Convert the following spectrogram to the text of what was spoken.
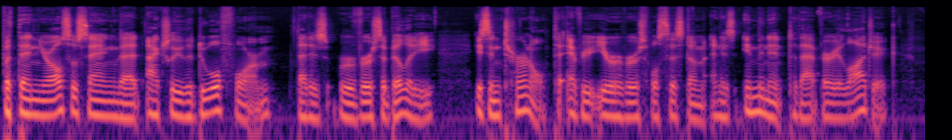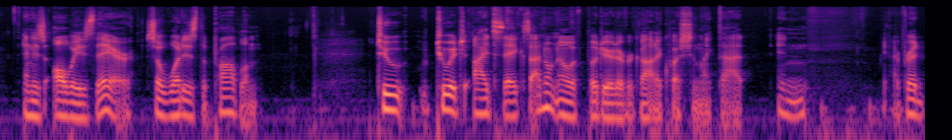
But then you're also saying that actually the dual form, that is reversibility, is internal to every irreversible system and is immanent to that very logic and is always there. So what is the problem? To to which I'd say, because I don't know if Baudrillard ever got a question like that. In I've read,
